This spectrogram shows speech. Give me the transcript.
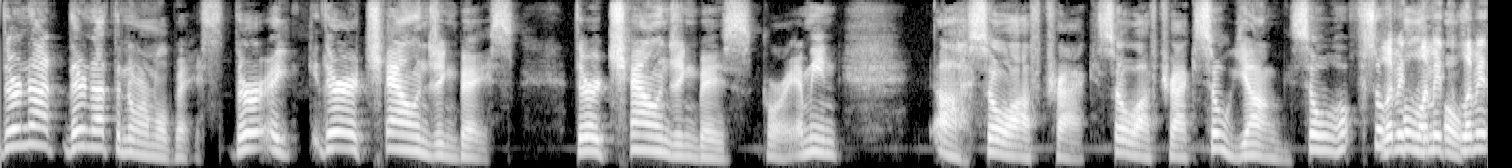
They're not. They're not the normal base. They're a. They're a challenging base. They're a challenging base, Corey. I mean, ah, so off track. So off track. So young. So so. let me full let me hope. let me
